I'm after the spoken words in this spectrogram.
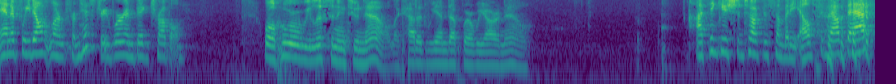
if we don't learn from history, we're in big trouble. Well, who are we listening to now? Like, how did we end up where we are now? I think you should talk to somebody else about that.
